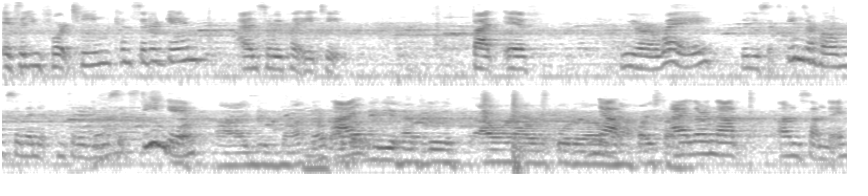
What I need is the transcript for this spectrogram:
it's a U 14 considered game, and so we play 18. But if we are away, the U 16s are home, so then it's considered a U 16 game. I did not know. I, I- thought maybe it had to do with hour, hour and a quarter, hour No, and a half ice time. I learned that on Sunday.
